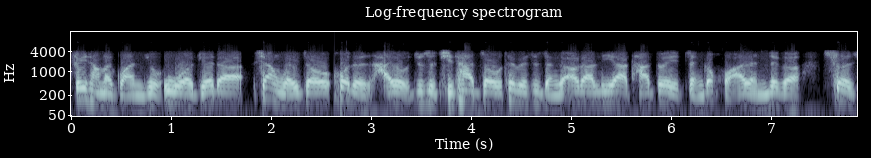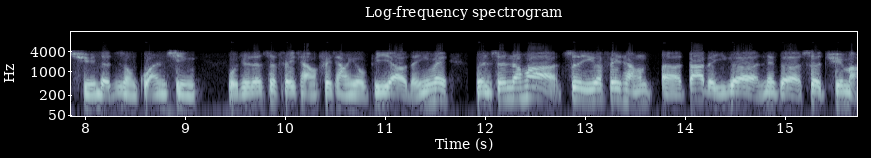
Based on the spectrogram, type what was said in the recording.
非常的关注。我觉得像维州或者还有就是其他州，特别是整个澳大利亚，他对整个华人这个社区的这种关心，我觉得是非常非常有必要的。因为本身的话是一个非常呃大的一个那个社区嘛。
